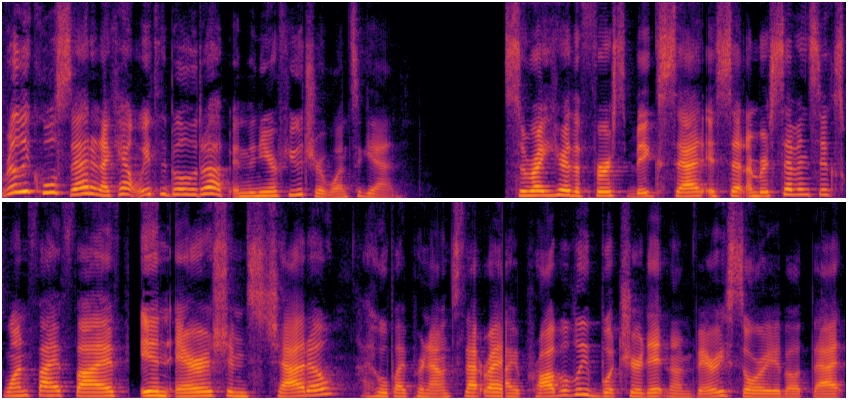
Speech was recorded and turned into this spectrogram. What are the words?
Really cool set, and I can't wait to build it up in the near future once again. So right here, the first big set is set number 76155 in Arishem's Shadow. I hope I pronounced that right. I probably butchered it and I'm very sorry about that.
